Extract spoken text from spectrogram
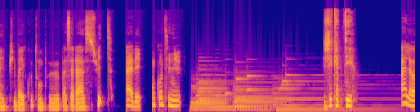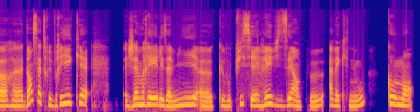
Et puis bah écoute, on peut passer à la suite. Allez, on continue. J'ai capté. Alors, euh, dans cette rubrique, j'aimerais, les amis, euh, que vous puissiez réviser un peu avec nous comment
